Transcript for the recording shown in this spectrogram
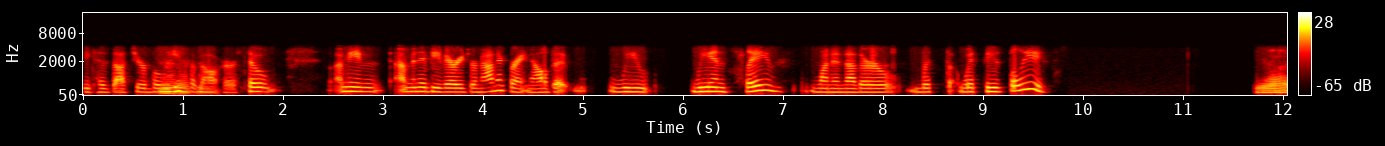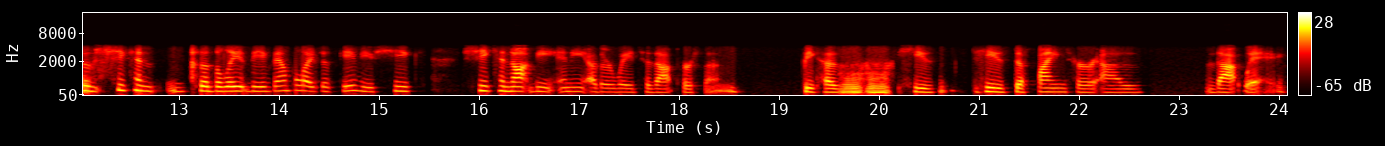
because that's your belief Mhm. about her. So i mean i'm going to be very dramatic right now but we we enslave one another with with these beliefs Yes. so she can so the the example i just gave you she she cannot be any other way to that person because hmm he's he's defined her as that way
